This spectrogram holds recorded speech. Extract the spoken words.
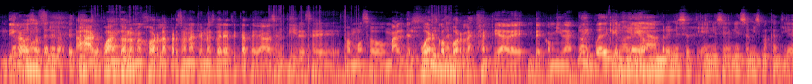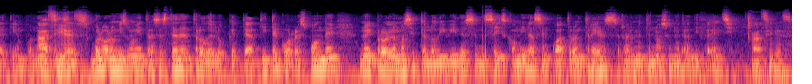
digamos vas a tener apetito. Ajá, cuando a lo mejor la persona que no es bariátrica te va a sentir ese famoso mal del puerco por la cantidad de, de comida que No, y puede que, no le dé hambre en, ese, en, ese, en esa misma cantidad de tiempo, ¿no? Así es. Vuelvo a lo mismo, mientras esté dentro de lo que te, a ti te corresponde, no hay problema si te lo divides en seis comidas, en cuatro, en tres, realmente no hace una gran diferencia. Así es.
